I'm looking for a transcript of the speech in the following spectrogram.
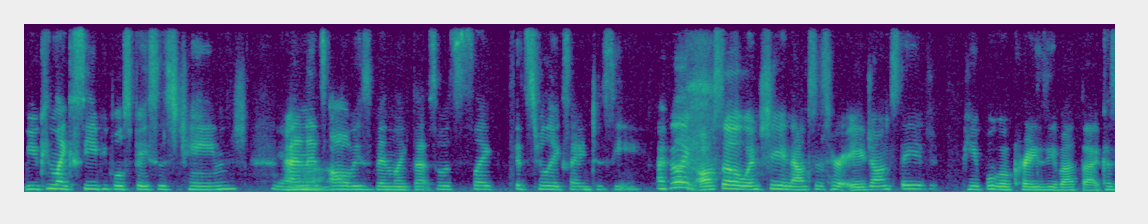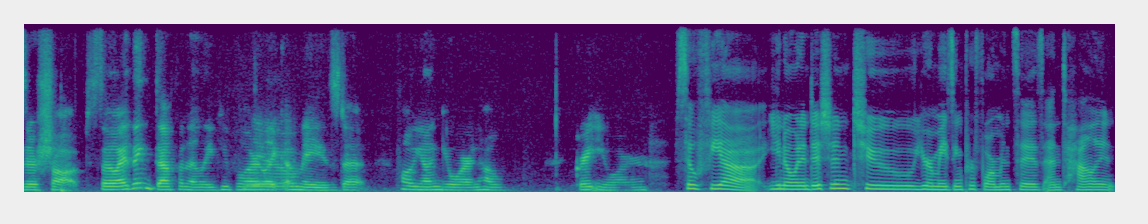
you can like see people's faces change. And it's always been like that. So it's like it's really exciting to see. I feel like also when she announces her age on stage, people go crazy about that because they're shocked. So I think definitely people are like amazed at how young you are and how great you are. Sophia, you know, in addition to your amazing performances and talent,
